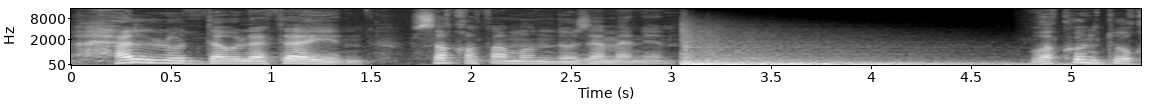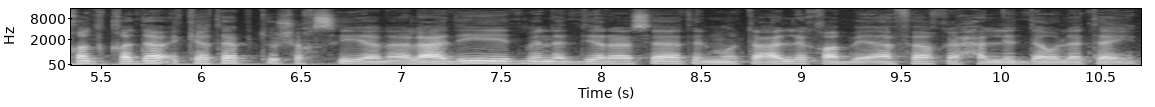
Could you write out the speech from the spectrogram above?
حل الدولتين سقط منذ زمن. وكنت قد كتبت شخصيا العديد من الدراسات المتعلقة بآفاق حل الدولتين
